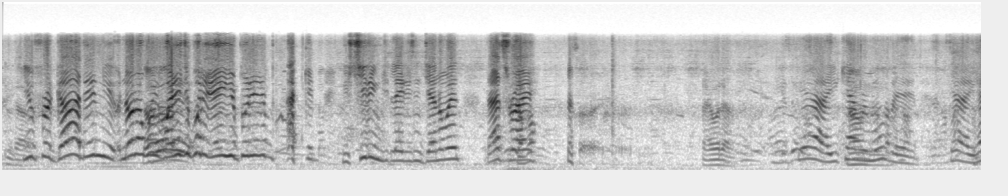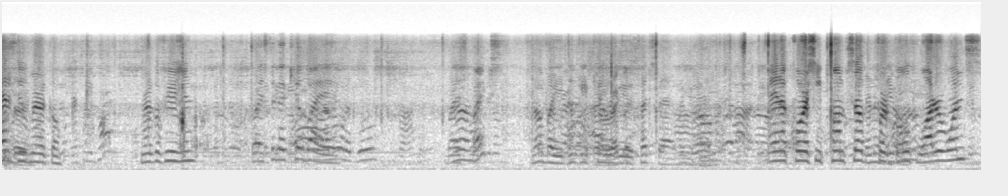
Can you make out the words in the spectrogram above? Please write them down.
chinga. You forgot, didn't you? No, no, No, wait. no, Why did wait. you put it? Hey, you're putting it back. In. He's cheating, ladies and gentlemen. That's right. It's alright. Alright, whatever. yeah, you can't No, no. remove it. Yeah, you had to do Miracle. Miracle Fusion. But I still got killed by by No. spikes. No, but you do get killed if you touch that. And of course, he pumps up for both water ones.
